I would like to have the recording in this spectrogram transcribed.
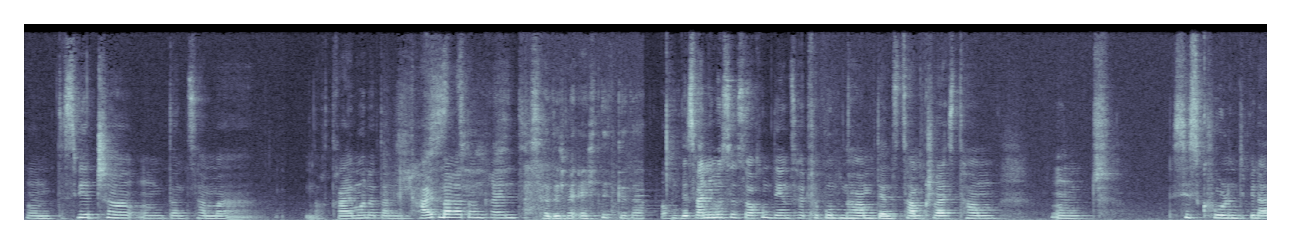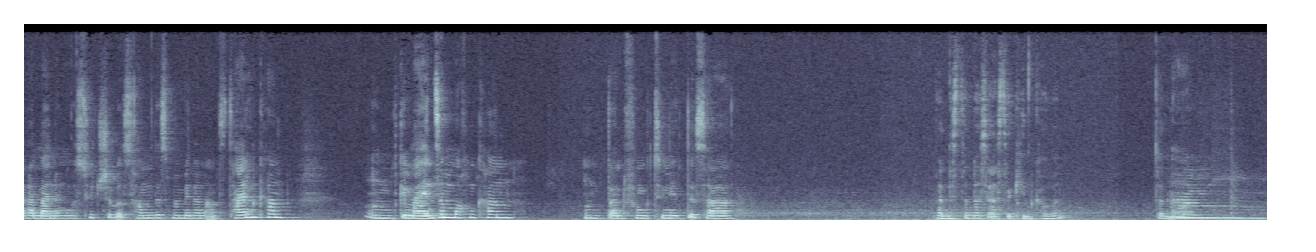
und das wird schon und dann sind wir nach drei Monaten einen Halbmarathon gerannt. Das hätte ich mir echt nicht gedacht. Und das waren immer so Sachen, die uns halt verbunden haben, die uns zusammengeschweißt haben. Und das ist cool und ich bin auch der Meinung, man sollte schon was haben, das man miteinander teilen kann und gemeinsam machen kann. Und dann funktioniert das auch. Wann ist dann das erste Kind gekommen? Danach? Ähm,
